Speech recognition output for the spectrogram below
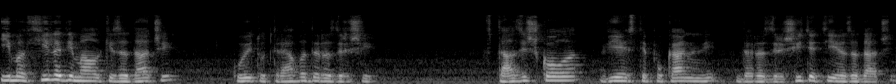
има хиляди малки задачи, които трябва да разреши. В тази школа вие сте поканени да разрешите тия задачи.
